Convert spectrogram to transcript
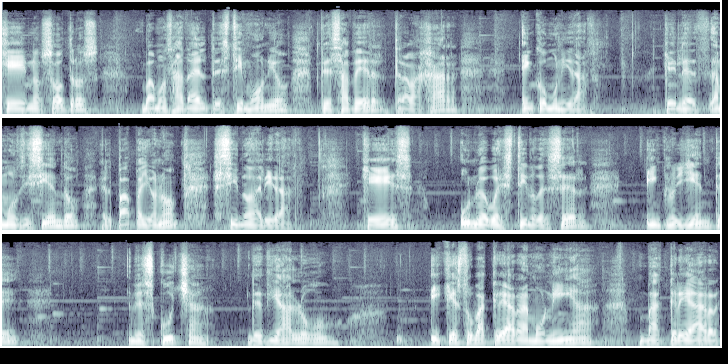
que nosotros vamos a dar el testimonio de saber trabajar en comunidad. Que le estamos diciendo, el Papa y yo no, sinodalidad, que es un nuevo estilo de ser incluyente, de escucha, de diálogo, y que esto va a crear armonía, va a crear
